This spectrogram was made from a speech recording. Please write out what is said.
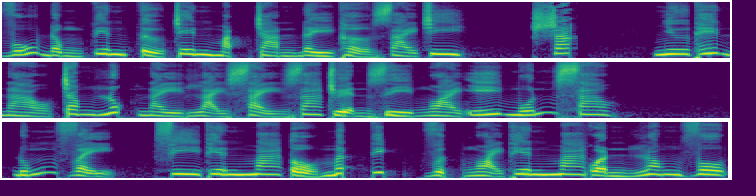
vũ đồng tiên tử trên mặt tràn đầy thở dài chi, sắc. Như thế nào trong lúc này lại xảy ra chuyện gì ngoài ý muốn sao? Đúng vậy, phi thiên ma tổ mất tích vực ngoại thiên ma quần long vô.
